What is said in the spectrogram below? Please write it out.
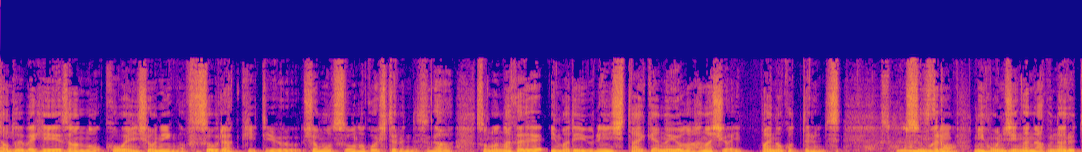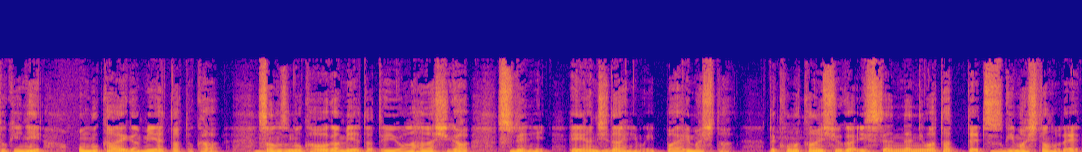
例えば比叡山の公園商人が不相略記という書物を残してるんですが、その中で今でいう臨死体験のような話がいっぱい残ってるんです。つまり、日本人が亡くなるときに、お迎えが見えたとか、三途の川が見えたというような話が、すでに平安時代にもいっぱいありました。で、この慣習が1000年にわたって続きましたので、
